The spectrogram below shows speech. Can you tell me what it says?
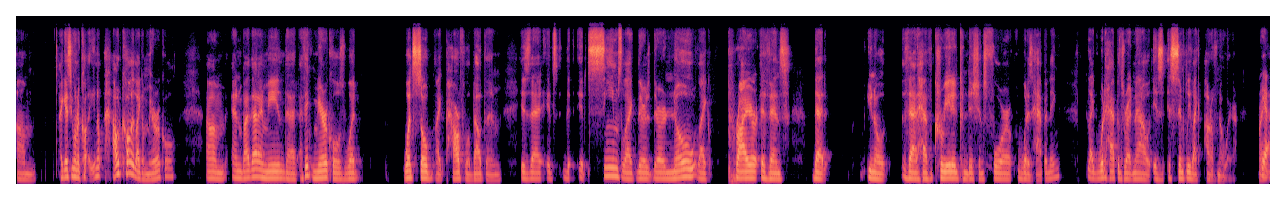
um, I guess you want to call you know I would call it like a miracle, um, and by that I mean that I think miracles what what's so like powerful about them is that it's it seems like there's there are no like prior events that you know that have created conditions for what is happening. Like what happens right now is is simply like out of nowhere right? Yeah.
